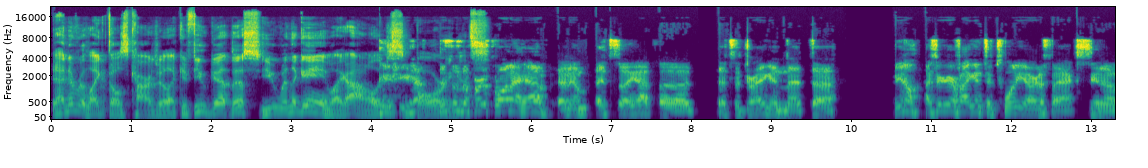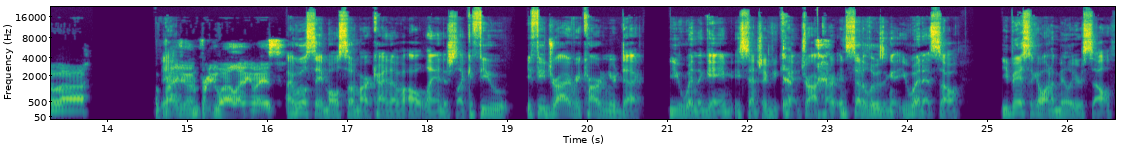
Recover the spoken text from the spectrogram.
Yeah, I never liked those cards. They're like, if you get this, you win the game. Like, I don't know, they're just yeah, boring. this is the first one I have, and um, it's uh, yeah, it's a it's a dragon that uh, you know. I figure if I get to twenty artifacts, you know, uh, I'm Yeah. probably doing pretty well, anyways. I will say most of them are kind of outlandish. Like if you if you draw every card in your deck, you win the game. Essentially, if you can't draw a card, instead of losing it, you win it. So you basically want to mill yourself.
